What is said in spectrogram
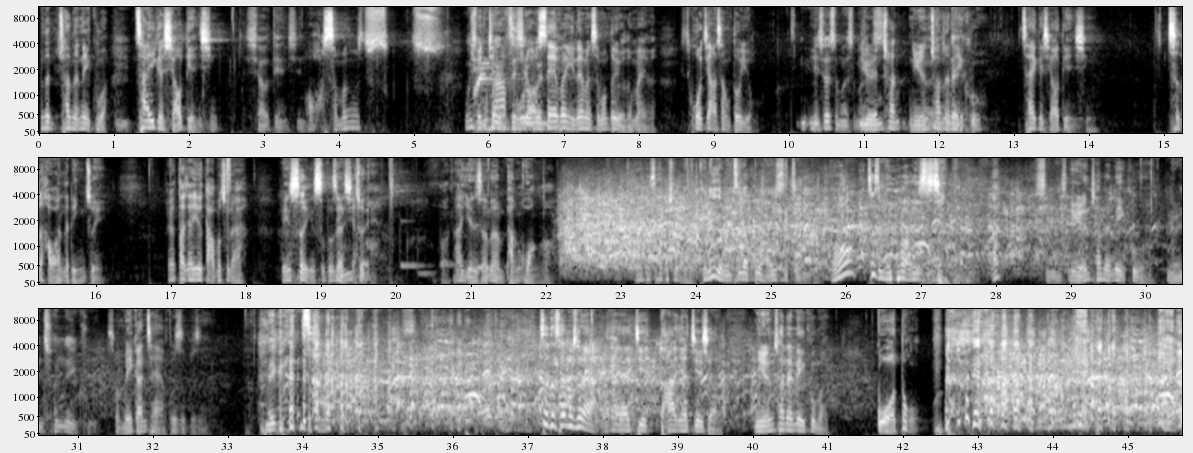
那穿的内裤啊，猜一个小点心小点心，哦，什么全家福了，Seven Eleven 什么都有的卖的，货架上都有。你你说什么什么？女人穿女人穿的内内裤，猜一个小点心，吃的好玩的零嘴，哎呀，大家又答不出来，连摄影师都在想零嘴啊，啊，他眼神都很彷徨啊，啊，都猜不出来。可能有人知道，不好意思讲的。哦，这怎么不好意思讲？什么？什么女人穿的内裤哦，女人穿内裤，什么梅干菜啊？不是不是，梅干菜。这都猜不出来啊！我看要揭答案要揭晓，女人穿的内裤嘛，果冻。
